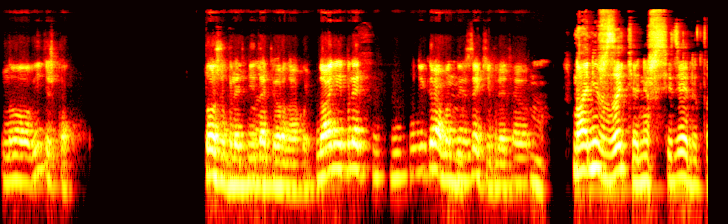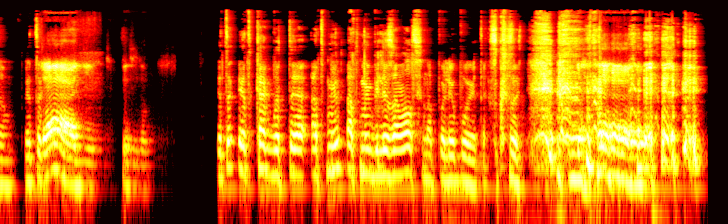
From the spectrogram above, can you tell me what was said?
Но видишь как? Тоже, блядь, не допер нахуй. Но они, блядь, неграмотные зэки, блядь. А ну они же зэки, они же сидели там. Это... Да, они пизду. Это, это как бы ты отми, отмобилизовался на поле боя, так сказать.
